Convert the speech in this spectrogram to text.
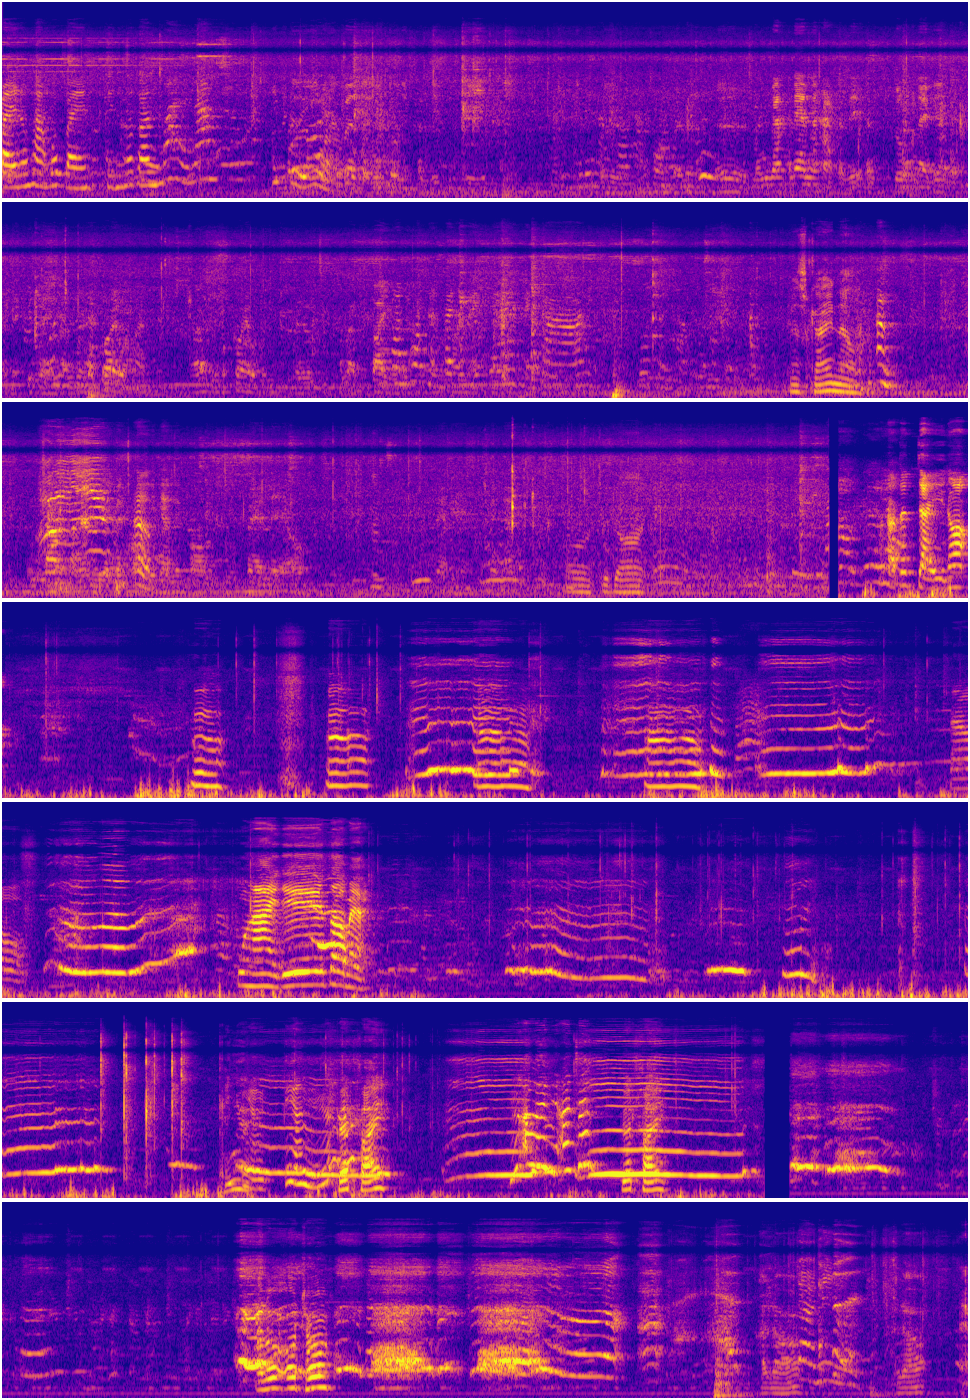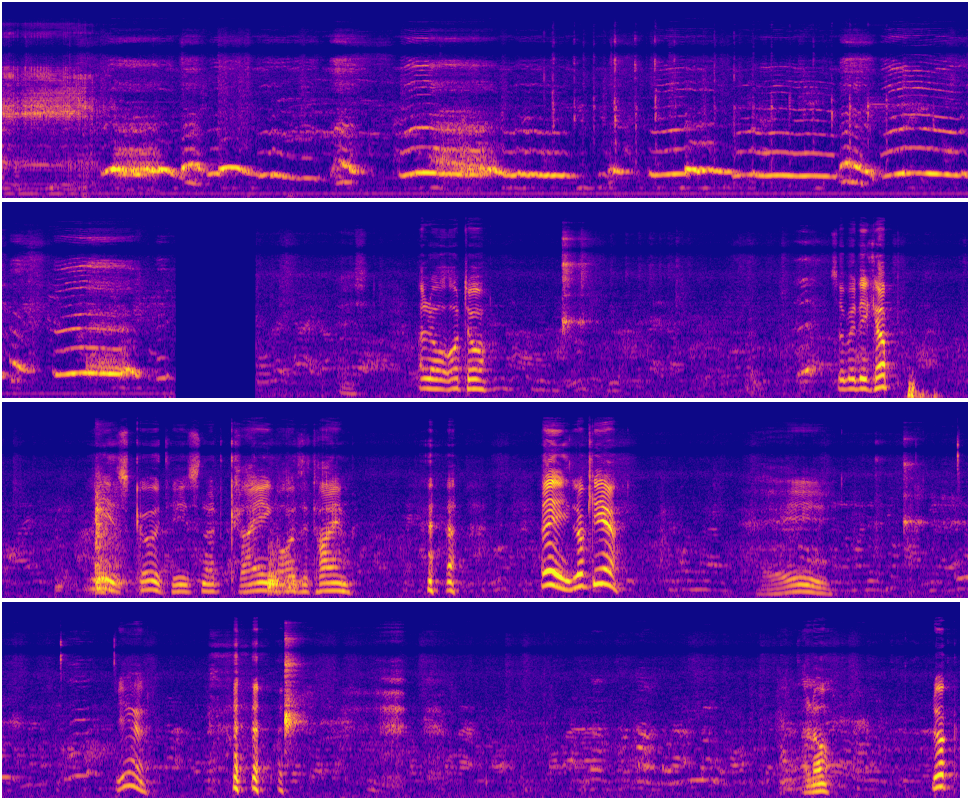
ไปน้องพังก็ไปกินแล้วกันมันนักแน่นนะหากันดิลงในเรื่องของขึ้นเลยก้อยว่ะก้อยะแบต่คน่ไปจากไอ้แไอ้จานางเอเขาจะใจเนาะ sao cô hai đi sao mẹ Can you? Good fight. Good fight. Hallo Otto. Hallo. Hallo. Hallo Otto. So bin ich ab. Is good. He's not crying all the time. hey, look here. Hey. Yeah. Hello. Look.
